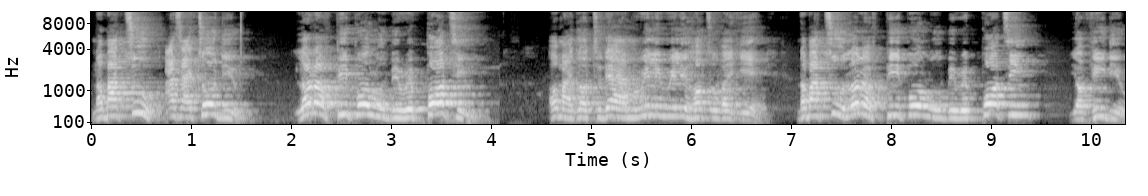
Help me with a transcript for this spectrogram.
number two, as I told you, a lot of people will be reporting. Oh my God, today I'm really, really hot over here. Number two, a lot of people will be reporting your video.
